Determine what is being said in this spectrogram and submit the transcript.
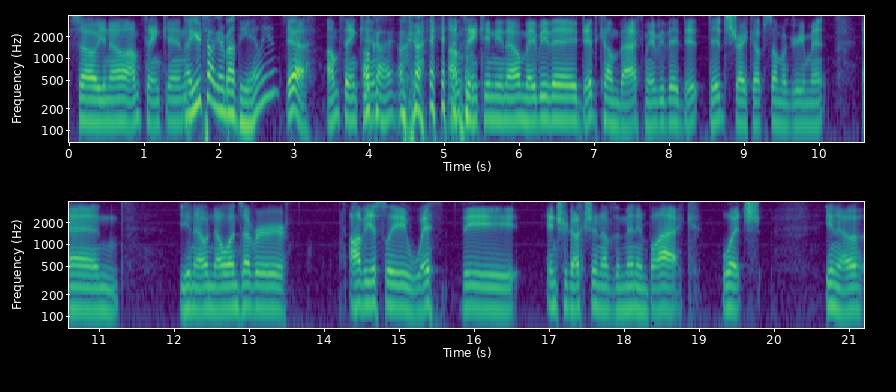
So, you know, I'm thinking. Now you're talking about the aliens? Yeah, I'm thinking. Okay, okay. I'm thinking, you know, maybe they did come back. Maybe they did did strike up some agreement, and you know, no one's ever, obviously, with the introduction of the Men in Black, which, you know,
